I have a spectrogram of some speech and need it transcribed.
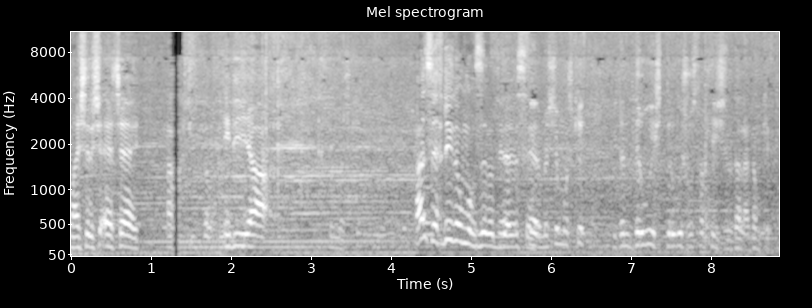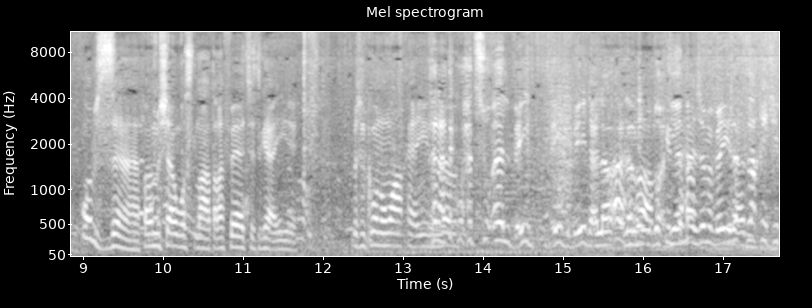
ما غيشريش أتاي. إيديا. هذا حديد ومغزل سير؟ سير ماشي مشكل. إذا الدرويش الدرويش وصلت ليه جلدة العظم كيف وبزاف راه ماشي هو وصلات راه فاتت كاع هي باش نكونوا واقعيين. غير نعطيك واحد السؤال بعيد بعيد بعيد على على لا، ما الموضوع كاين ديالنا. حاجة ما عنها. تلاقيتي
